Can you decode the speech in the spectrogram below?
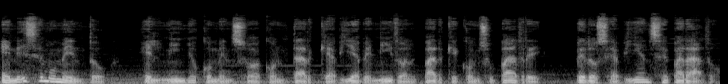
En ese momento, el niño comenzó a contar que había venido al parque con su padre, pero se habían separado.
